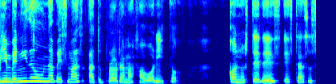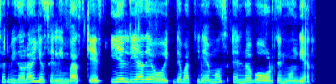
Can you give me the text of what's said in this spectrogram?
Bienvenido una vez más a tu programa favorito. Con ustedes está su servidora Jocelyn Vázquez y el día de hoy debatiremos el nuevo orden mundial.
